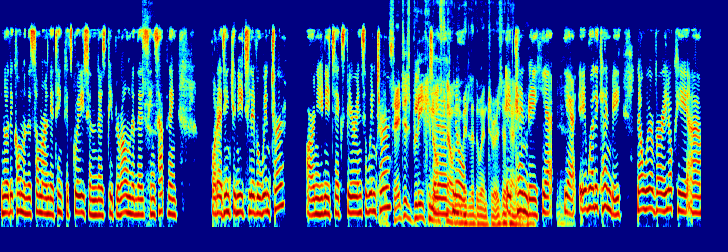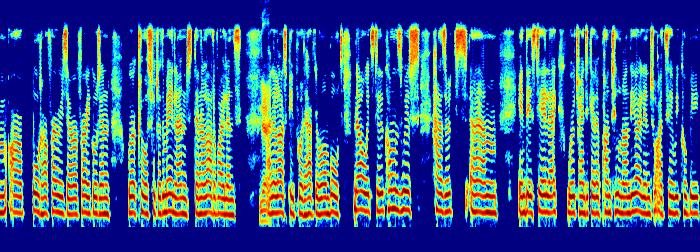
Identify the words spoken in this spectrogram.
You know, they come in the summer and they think it's great, and there's people around and there's things happening. But I think you need to live a winter or you need to experience a winter. say it is bleak enough now in the middle of the winter, is it? It can be, yeah, yeah. yeah. It, well, it can be. Now we're very lucky. Um, our both our ferries are very good, and we're closer to the mainland than a lot of islands, yeah. and a lot of people would have their own boats. Now it still comes with hazards. Um, in this day, like we're trying to get a pontoon on the island. I'd say we could be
